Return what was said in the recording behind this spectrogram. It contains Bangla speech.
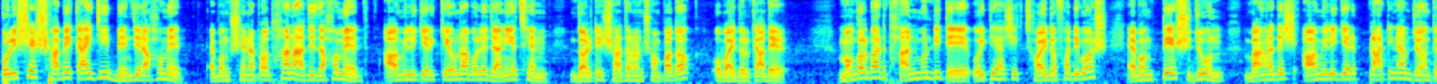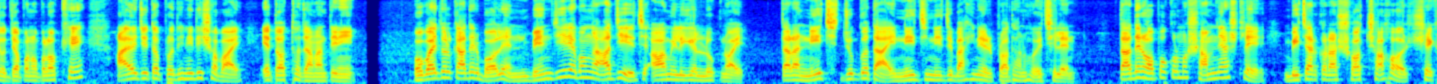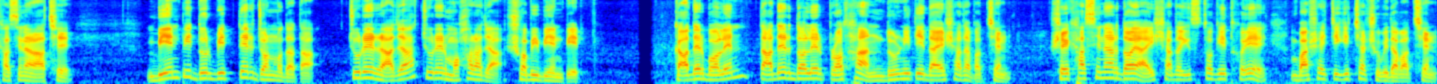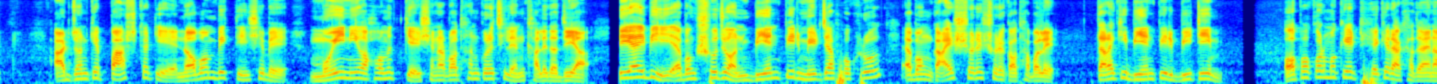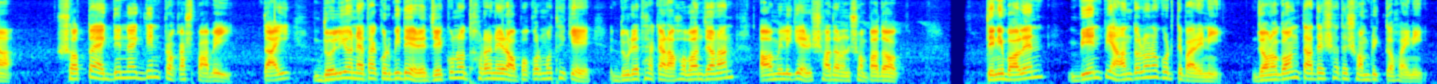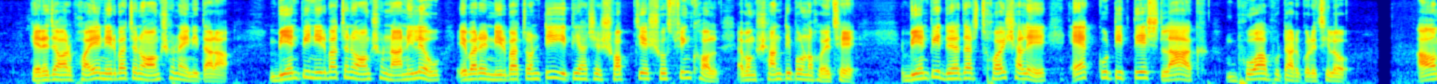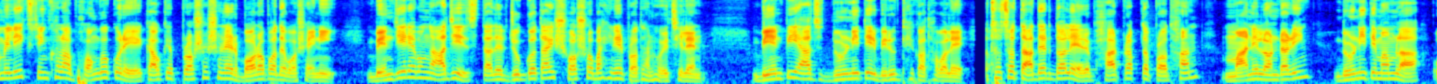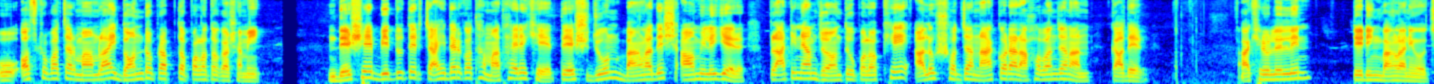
পুলিশের সাবেক আইজি বেনজির আহমেদ এবং সেনাপ্রধান আজিজ আহমেদ আওয়ামী লীগের কেউ না বলে জানিয়েছেন দলটির সাধারণ সম্পাদক ওবায়দুল কাদের। মঙ্গলবার ধানমন্ডিতে ঐতিহাসিক ছয় দফা দিবস এবং তেইশ জুন বাংলাদেশ আওয়ামী লীগের প্লাটিনাম জয়ন্তী উদযাপন উপলক্ষে আয়োজিত প্রতিনিধি সভায় এ তথ্য জানান তিনি। ওবায়দুল কাদের বলেন, বেনজির এবং আজিজ আওয়ামী লীগের লোক নয়। তারা নিজ যোগ্যতায় নিজ নিজ বাহিনীর প্রধান হয়েছিলেন। তাদের অপকর্ম সামনে আসলে বিচার করার সৎ সাহস শেখ হাসিনার আছে। বিএনপি দুর্বৃত্তের জন্মদাতা। চুরের রাজা, চুরের মহারাজা, সবই বিএনপির। কাদের বলেন, তাদের দলের প্রধান দুর্নীতি দায়ে সাজা পাচ্ছেন। শেখ হাসিনার দয়ায় সাজা স্থগিত হয়ে বাসায় চিকিৎসার সুবিধা পাচ্ছেন। আটজনকে পাশ কাটিয়ে নবম ব্যক্তি হিসেবে মঈনী আহমেদকে সেনাপ্রধান করেছিলেন খালেদা জিয়া। টিআইবি এবং সুজন বিএনপির মির্জা ফখরুল এবং গায়ের সরে সুরে কথা বলে। তারা কি বিএনপির বি টিম? অপকর্মকে ঢেকে রাখা যায় না। সত্য একদিন না একদিন প্রকাশ পাবেই। তাই দলীয় নেতাকর্মীদের যে কোনো ধরনের অপকর্ম থেকে দূরে থাকার আহ্বান জানান আওয়ামী লীগের সাধারণ সম্পাদক। তিনি বলেন, বিএনপি আন্দোলনও করতে পারেনি, জনগণ তাদের সাথে সম্পৃক্ত হয়নি। হেরে যাওয়ার ভয়ে নির্বাচনে অংশ নেয়নি তারা। বিএনপি নির্বাচনে অংশ না নিলেও এবারের নির্বাচনটি ইতিহাসের সবচেয়ে সুশৃঙ্খল এবং শান্তিপূর্ণ হয়েছে। বিএনপি দু হাজার ছয় সালে এক কোটি তেইশ লাখ ভুয়া ভোটার করেছিল। আওয়ামী লীগ শৃঙ্খলা ভঙ্গ করে কাউকে প্রশাসনের বড় পদে বসায়নি। বেনজির এবং আজিজ তাদের যোগ্যতায় স্বস্ব বাহিনীর প্রধান হয়েছিলেন। বিএনপি আজ দুর্নীতির বিরুদ্ধে কথা বলে। অথচ তাদের দলের ভারপ্রাপ্ত প্রধান, মানি লন্ডারিং, দুর্নীতি মামলা ও অস্ত্র পাচার মামলায় দণ্ডপ্রাপ্ত পলাতক আসামি। দেশে বিদ্যুতের চাহিদার কথা মাথায় রেখে তেইশ জুন বাংলাদেশ আওয়ামী লীগের প্লাটিনাম জয়ন্তী উপলক্ষে আলোকসজ্জা না করার আহ্বান জানান কাদের? আখিরুল ইল্লিন, টিডিং বাংলা নিউজ।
